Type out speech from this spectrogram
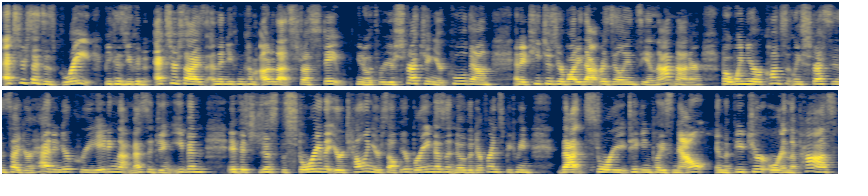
Exercise is great great because you can exercise and then you can come out of that stress state, you know, through your stretching, your cool down, and it teaches your body that resiliency in that manner. But when you're constantly stressed inside your head and you're creating that messaging, even if it's just the story that you're telling yourself, your brain doesn't know the difference between that story taking place now in the future or in the past.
